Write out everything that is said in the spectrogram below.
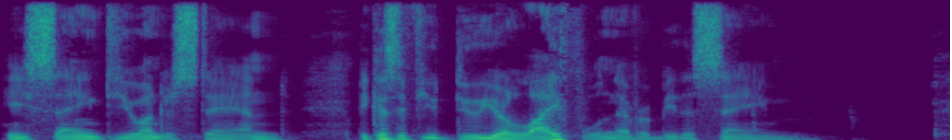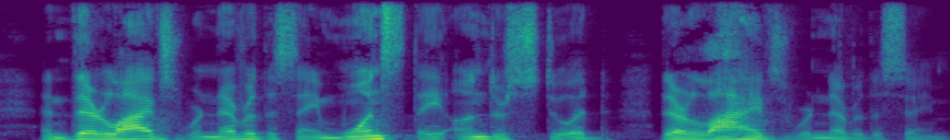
He's saying, Do you understand? Because if you do, your life will never be the same. And their lives were never the same. Once they understood, their lives were never the same.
